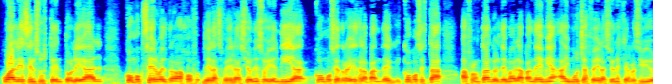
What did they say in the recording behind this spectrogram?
cuál es el sustento legal, cómo observa el trabajo de las federaciones hoy en día, cómo se atraviesa la cómo se está afrontando el tema de la pandemia. Hay muchas federaciones que han recibido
